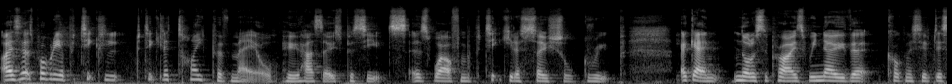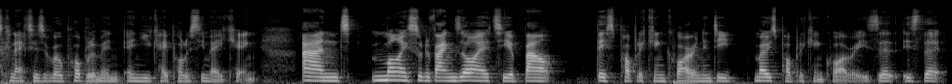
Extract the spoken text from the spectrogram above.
I say that's probably a particular particular type of male who has those pursuits as well from a particular social group. Again, not a surprise. We know that cognitive disconnect is a real problem in, in UK policy making. And my sort of anxiety about this public inquiry, and indeed most public inquiries, is that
